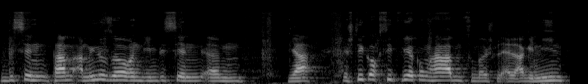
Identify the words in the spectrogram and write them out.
ein bisschen ein paar Aminosäuren, die ein bisschen ähm, ja, eine Stickoxidwirkung haben, zum Beispiel L-Arginin,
